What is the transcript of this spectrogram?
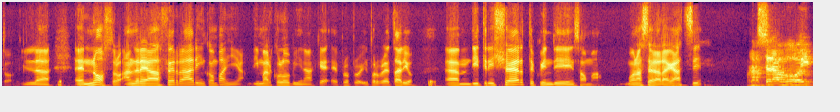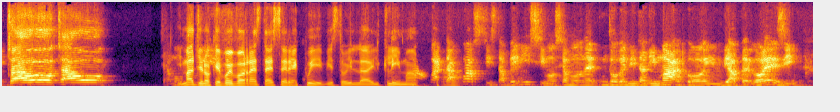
appunto, il eh, nostro Andrea Ferrari in compagnia di Marco Lobina, che è proprio il proprietario ehm, di Trishirt. Quindi, insomma, buonasera ragazzi. Buonasera a voi. Ciao, ciao. Siamo Immagino qui. che voi vorreste essere qui, visto il, il clima. No, guarda, qua si sta benissimo, siamo nel punto vendita di Marco in via Pergolesi.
